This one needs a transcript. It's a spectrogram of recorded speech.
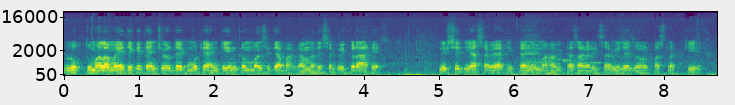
लोक तुम्हाला माहिती आहे की त्यांच्याविरुद्ध एक मोठी अँटी इन्कम्बन्सी त्या भागामध्ये सगळीकडे आहे. निश्चित या सगळ्या ठिकाणी महाविकास आघाडीचा विजय जवळपास नक्की आहे.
